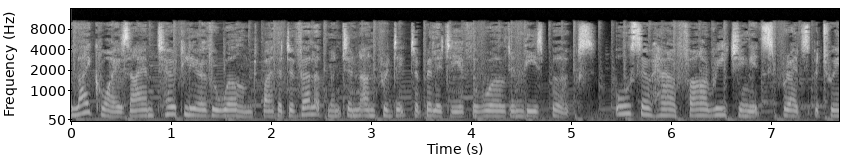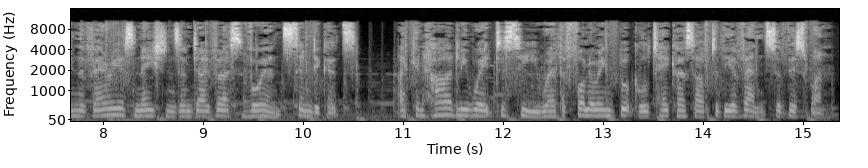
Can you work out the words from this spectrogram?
Likewise I am totally overwhelmed by the development and unpredictability of the world in these books, also how far-reaching it spreads between the various nations and diverse voyant syndicates. I can hardly wait to see where the following book will take us after the events of this one.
